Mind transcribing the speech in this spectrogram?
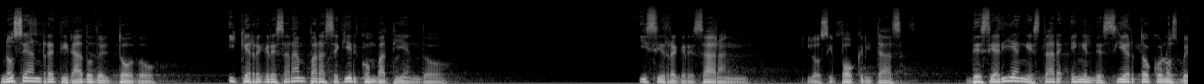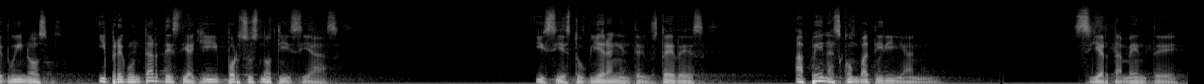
no se han retirado del todo y que regresarán para seguir combatiendo y si regresaran los hipócritas desearían estar en el desierto con los beduinos y preguntar desde allí por sus noticias. Y si estuvieran entre ustedes, apenas combatirían. Ciertamente,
